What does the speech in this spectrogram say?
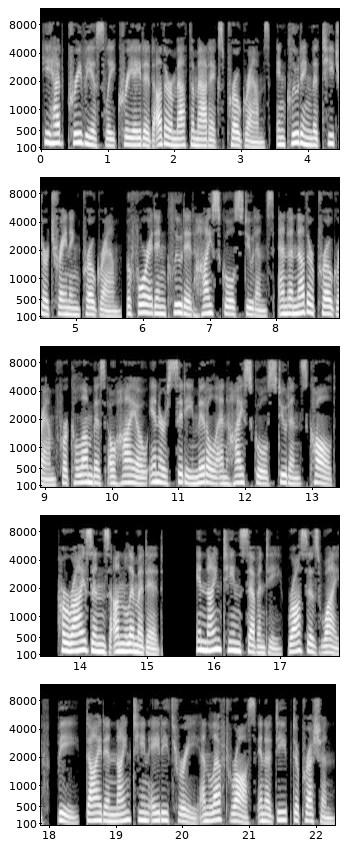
He had previously created other mathematics programs, including the Teacher Training Program before it included high school students and another program for Columbus, Ohio inner-city middle and high school students called, "'Horizons Unlimited". In 1970, Ross's wife, Bea, died in 1983 and left Ross in a deep depression.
